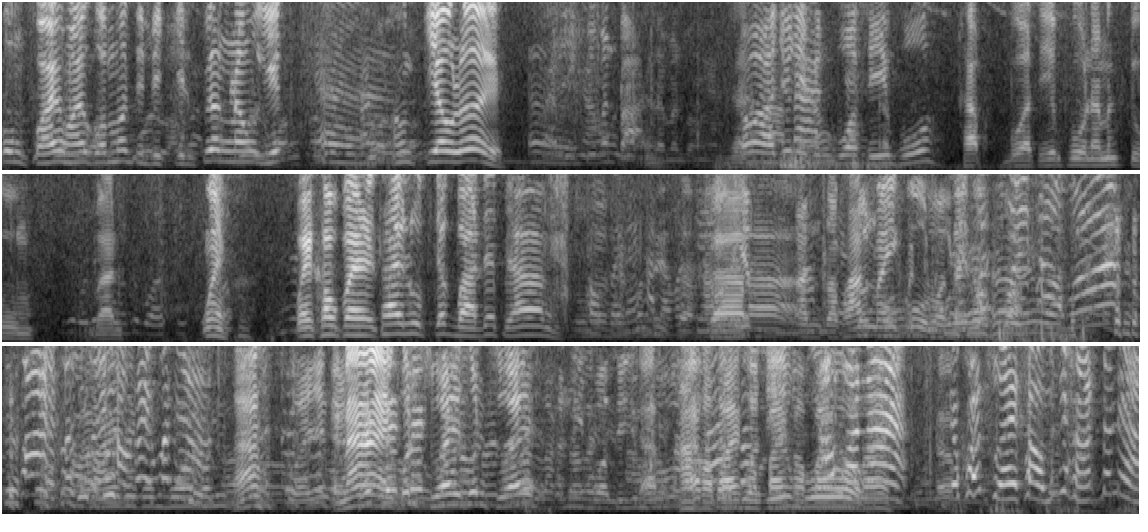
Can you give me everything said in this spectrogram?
กุ้งฝอยหอยขมมันสิไปกินเปลืองเน่าอีกเออเอาเกี่ยวเลยเพราะว่าอยู่นี่เป็นบัวสีชมพูครับ บัวสีชมพูนั้นมันตูมบานไว้ย ไปเข้าไปถ่ายรูปจักบาทได้เพียงเอาไปในขณะว่าครับอันสะพานไมโก้หลุดเลยเนาะสวยเข้าว่าป้ายเขาได้เอาได้บ่เนี่ยฮะนายคนสวยคนสวยอันนี้บัวสีชมครับพูอ่าเข้าไปบัวสีชมพูพ่อน่ะเดี๋ยวคนสวยเขาไม่ใช่หักนะเนี่ย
